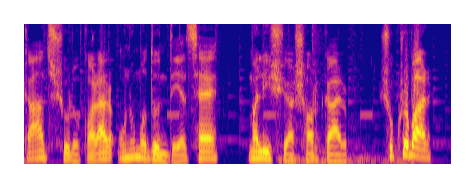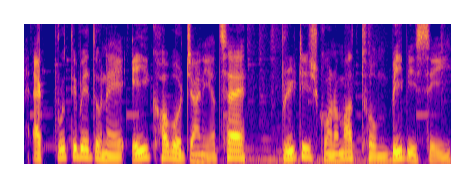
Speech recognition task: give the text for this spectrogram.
কাজ শুরু করার অনুমোদন দিয়েছে মালয়েশিয়া সরকার। শুক্রবার এক প্রতিবেদনে এই খবর জানিয়েছে ব্রিটিশ গণমাধ্যম বিবিসি।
